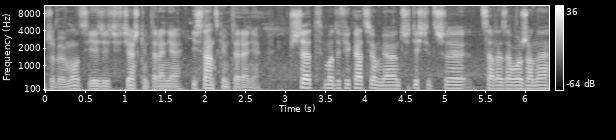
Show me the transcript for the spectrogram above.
żeby móc jeździć w ciężkim terenie, islandzkim terenie. Przed modyfikacją miałem 33 cale założone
